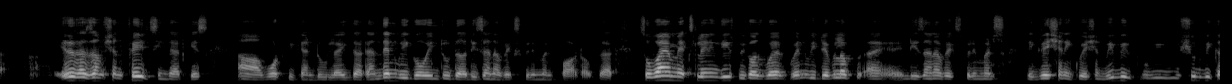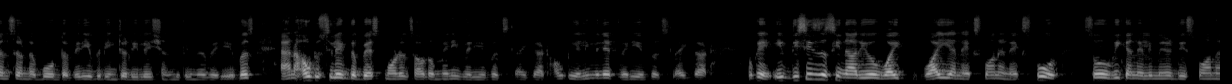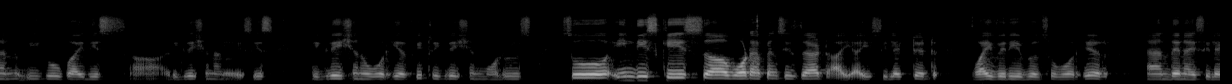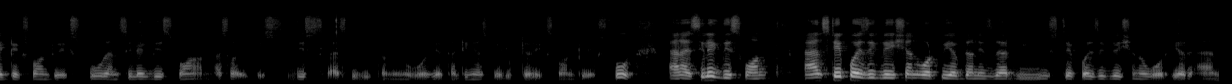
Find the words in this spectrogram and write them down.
error assumption fails in that case uh, what we can do like that. And then we go into the design of experiment part of that. So, why I am explaining this? Because when, we develop uh, design of experiments regression equation we, be, we should be concerned about the variable interrelation between the variables and how to select the best models out of many variables like that, how to eliminate variables like that. Okay, if this is a scenario y, y and x 1 and x 4, so we can eliminate this one and we go by this uh, regression analysis regression over here fit regression models. So, in this case uh, what happens is that I, I selected y variables over here and then I select x 1 to x 4 and select this one uh, sorry this this has to be coming over here continuous predictor x 1 to x 4 and I select this one and stepwise regression what we have done is that we use stepwise regression over here and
